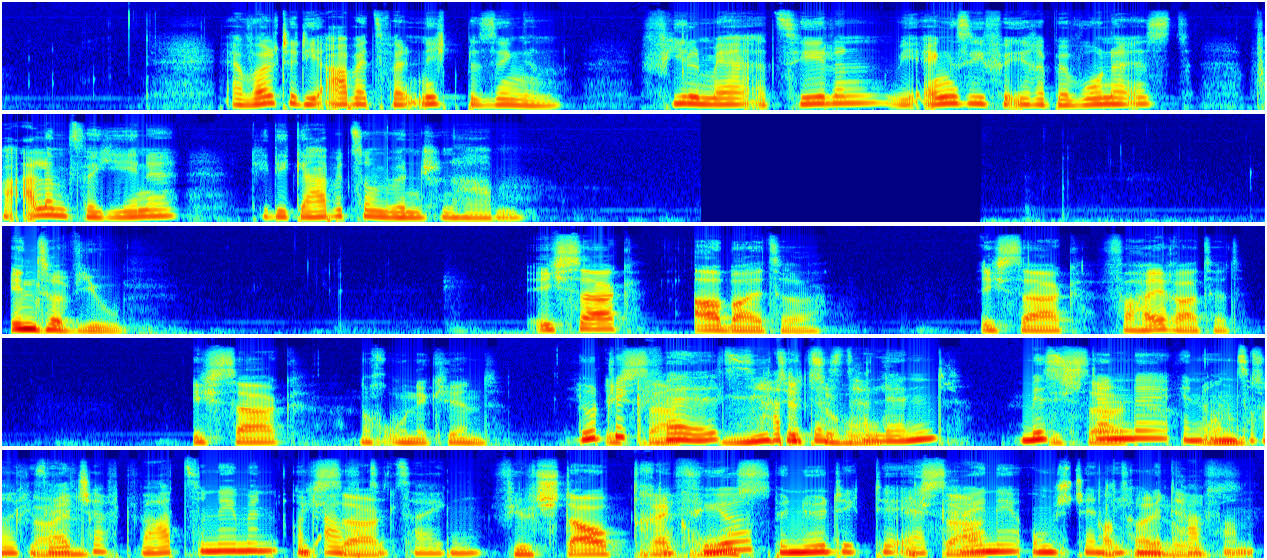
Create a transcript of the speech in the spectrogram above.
Er wollte die Arbeitswelt nicht besingen, vielmehr erzählen, wie eng sie für ihre Bewohner ist, vor allem für jene, die die Gabe zum Wünschen haben. Interview. Ich sag Arbeiter. Ich sag verheiratet. Ich sag noch ohne Kind. Ludwig Fels hatte das Talent, Missstände sag, in unserer Gesellschaft wahrzunehmen und sag, aufzuzeigen. Viel Staub, Dreck, Dafür Ruß. benötigte er keine umständlichen parteilos. Metaphern.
